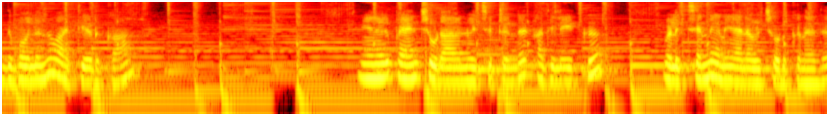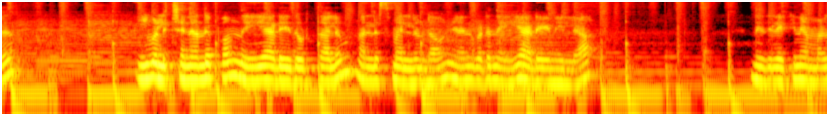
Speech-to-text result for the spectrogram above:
ഇതുപോലെ ഒന്ന് വാറ്റിയെടുക്കാം. ഞാനൊരു പാൻ ചൂടാവാൻ വെച്ചിട്ടുണ്ട്. അതിലേക്ക് വെളിച്ചെണ്ണയാണ് ഞാൻ ഒഴിച്ചു കൊടുക്കുന്നത്. ഈ വെളിച്ചെണ്ണന്റെ ഒപ്പം നെയ്യ് ആഡ് ചെയ്ത് കൊടുത്താലും നല്ല സ്മെല്ലുണ്ടാവും. ഞാൻ ഇവിടെ നെയ്യ് ആഡ് ചെയ്യുന്നില്ല. ഇതിലേക്ക് നമ്മൾ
